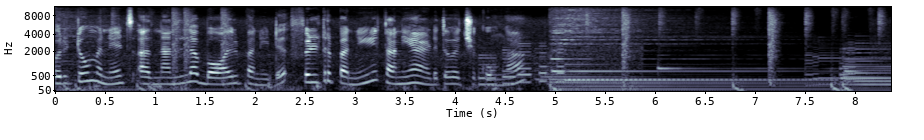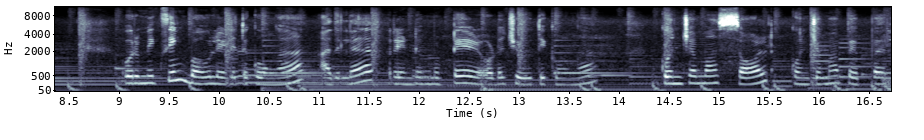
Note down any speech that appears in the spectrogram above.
ஒரு டூ மினிட்ஸ் அது நல்லா பாயில் பண்ணிவிட்டு ஃபில்ட்ரு பண்ணி தனியாக எடுத்து வச்சுக்கோங்க. ஒரு மிக்சிங் பவுல் எடுத்துக்கோங்க. அதில் ரெண்டு முட்டையை உடச்சி ஊற்றிக்கோங்க கொஞ்சமாக சால்ட் கொஞ்சமாக பெப்பர்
